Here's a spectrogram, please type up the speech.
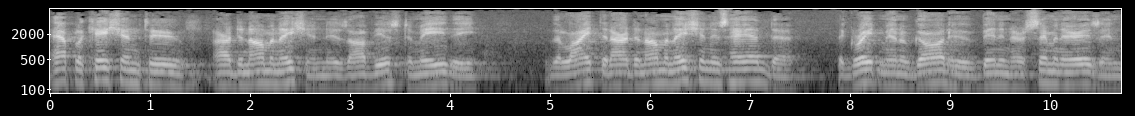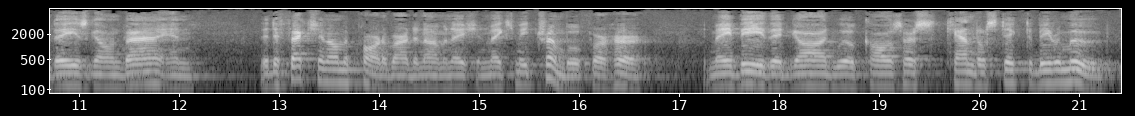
application to our denomination is obvious to me. The the light that our denomination has had, uh, the great men of God who've been in her seminaries in days gone by, and the defection on the part of our denomination makes me tremble for her it may be that God will cause her candlestick to be removed.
